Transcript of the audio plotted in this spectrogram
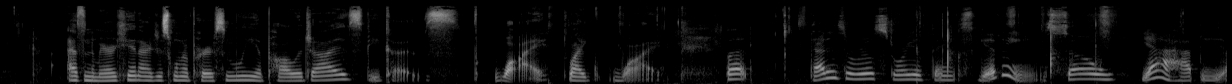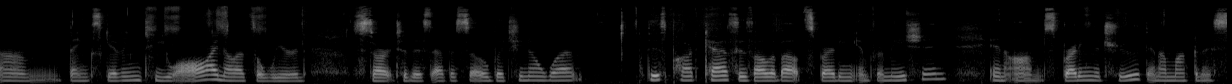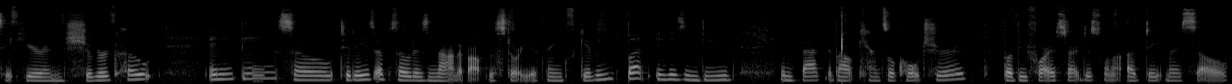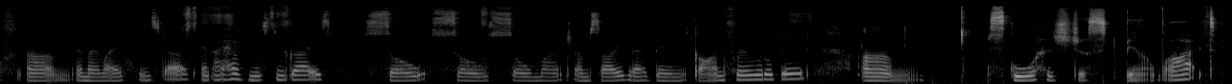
as an American, I just want to personally apologize because why? Like, why? But that is a real story of Thanksgiving. So, yeah, happy um, Thanksgiving to you all. I know that's a weird start to this episode, but you know what? This podcast is all about spreading information and um, spreading the truth, and I'm not going to sit here and sugarcoat anything. So today's episode is not about the story of Thanksgiving, but it is indeed, in fact, about cancel culture. But before I start, just want to update myself um, and my life and stuff. And I have missed you guys so, so, so much. I'm sorry that I've been gone for a little bit. Um, school has just been a lot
